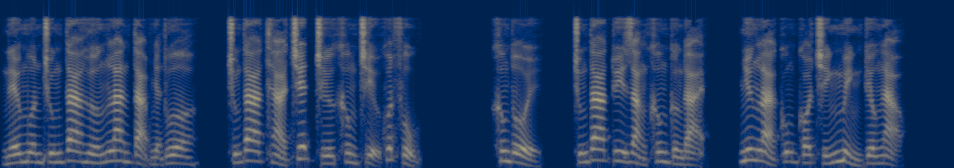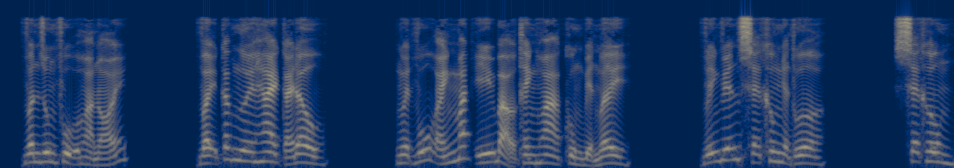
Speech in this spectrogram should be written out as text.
Nếu muốn chúng ta hướng lan tạp nhận thua, chúng ta thả chết chứ không chịu khuất phục. Không tồi, chúng ta tuy rằng không cường đại, nhưng là cũng có chính mình kiêu ngạo. Vân Dung Phụ Hòa nói. Vậy các ngươi hai cái đâu? Nguyệt Vũ ánh mắt ý bảo thanh hoa cùng biển mây. Vĩnh viễn sẽ không nhận thua. Sẽ không.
